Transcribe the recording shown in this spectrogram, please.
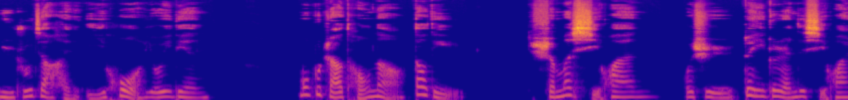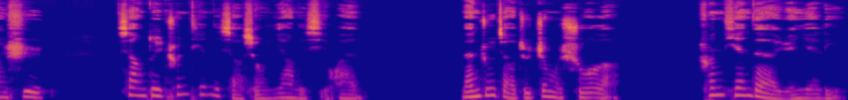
女主角很疑惑，有一点摸不着头脑，到底什么喜欢，或是对一个人的喜欢是像对春天的小熊一样的喜欢？男主角就这么说了：“春天的原野里，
